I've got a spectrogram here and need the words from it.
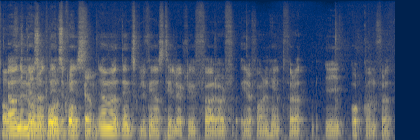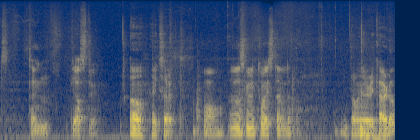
av Ja, nu menar på inte finns, sporten. jag menar att det inte skulle finnas tillräcklig förarerfarenhet för att, i Ocon för att ta in Piastri. Ja, exakt. Ja, men vad ska ni ta istället då? Daniel Ricciardo?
